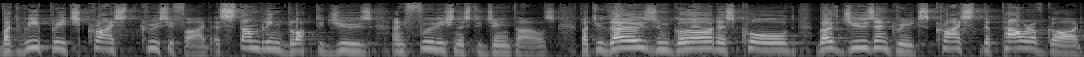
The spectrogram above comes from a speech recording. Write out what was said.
But we preach Christ crucified, a stumbling block to Jews and foolishness to Gentiles. But to those whom God has called, both Jews and Greeks, Christ the power of God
